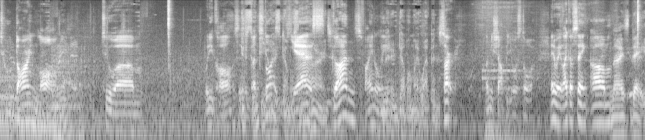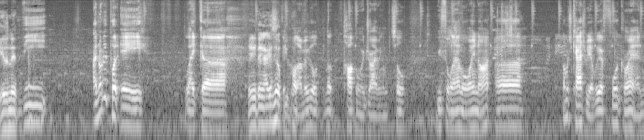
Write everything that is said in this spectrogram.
too darn long to, um, what do you call, what's it, If a gun store? has double some Yes, cards, guns, I finally. better double my weapons. Sorry, let me shop at your store. Anyway, like I was saying, um, Nice day, isn't it? the, I normally put a, like, uh, Anything I can help you? Hold on, maybe we'll not talk when we're driving. So, refill ammo, why not? Uh, how much cash we have? We have four grand.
